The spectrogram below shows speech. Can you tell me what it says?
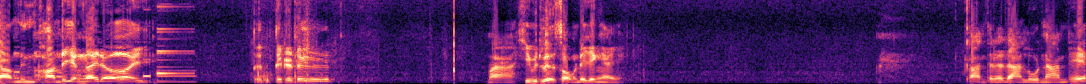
ดาวหนึ่งผ่านได้ยังไงเลยตึ๊ดตึ๊ดตึ๊ดตึ๊ดมาชีวิตเหลือสองได้ยังไงการแต่ละด่านโหลดนานแท้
